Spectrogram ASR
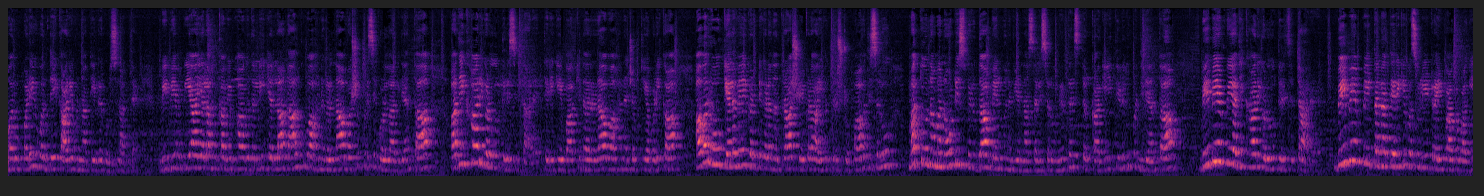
ಮರು ಪಡೆಯುವಂತೆ ಕಾರ್ಯವನ್ನ ತೀವ್ರಗೊಳಿಸಲಾಗಿದೆ. ಬಿಬಿಎಂಪಿಯ ಯಲಹಂಕ ವಿಭಾಗದಲ್ಲಿ ಎಲ್ಲಾ ನಾಲ್ಕು ವಾಹನಗಳನ್ನ ವಶಪಡಿಸಿಕೊಳ್ಳಲಾಗಿದೆ ಅಂತ ಅಧಿಕಾರಿಗಳು ತಿಳಿಸಿದ್ದಾರೆ. ತೆರಿಗೆ ಬಾಕಿದಾರರ ವಾಹನ ಜಪ್ತಿಯ ಬಳಿಕ ಅವರು ಕೆಲವೇ ಗಂಟೆಗಳ ನಂತರ ಶೇಕಡ ಐವತ್ತರಷ್ಟು ಪಾವತಿಸಲು ಮತ್ತು ನಮ್ಮ ನೋಟಿಸ್ ವಿರುದ್ಧ ಮೇಲ್ಮನವಿಯನ್ನ ಸಲ್ಲಿಸಲು ನಿರ್ಧರಿಸಿದ್ದಕ್ಕಾಗಿ ತಿಳಿದು ಬಂದಿದೆ ಅಂತ ಬಿಬಿಎಂಪಿ ಅಧಿಕಾರಿಗಳು ತಿಳಿಸಿದ್ದಾರೆ. ಬಿಬಿಎಂಪಿ ತನ್ನ ತೆರಿಗೆ ವಸೂಲಿ ಡ್ರೈವ್ ಭಾಗವಾಗಿ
